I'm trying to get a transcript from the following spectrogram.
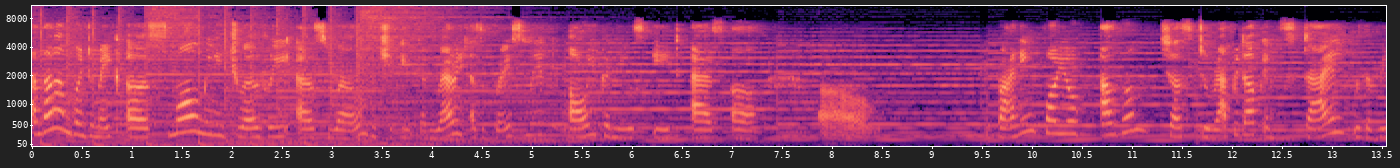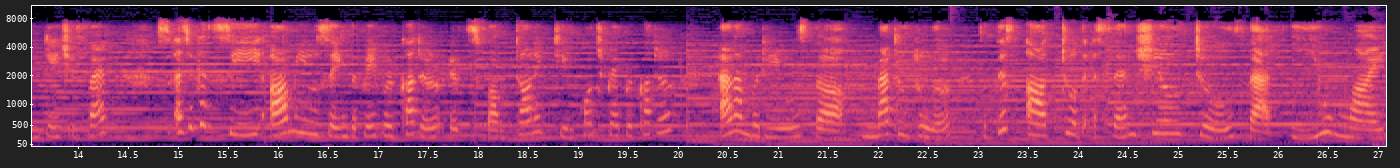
and then I'm going to make a small mini jewelry as well which you can wear it as a bracelet or you can use it as a uh, binding for your album just to wrap it up in style with a vintage effect. So as you can see, I'm using the paper cutter. It's from Tonic Team Hodge paper cutter and I'm going to use the metal ruler. So these are two of the essential tools that you might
